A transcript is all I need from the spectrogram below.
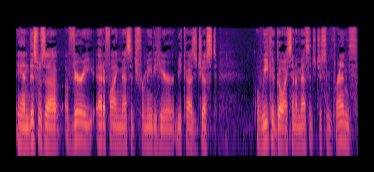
And this was a, a very edifying message for me to hear because just a week ago I sent a message to some friends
